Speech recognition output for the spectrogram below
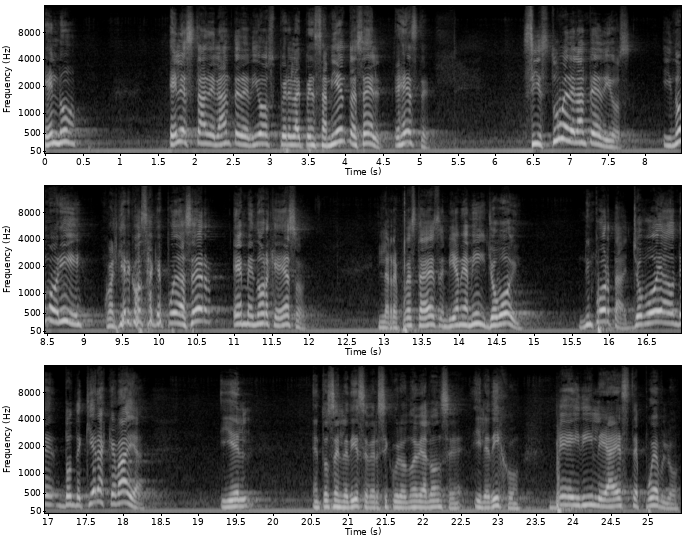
Él no. Él está delante de Dios, pero el pensamiento es Él, es este. Si estuve delante de Dios y no morí, cualquier cosa que pueda hacer es menor que eso. Y la respuesta es, envíame a mí, yo voy. No importa, yo voy a donde, donde quieras que vaya. Y él entonces le dice, versículo 9 al 11, y le dijo, ve y dile a este pueblo,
